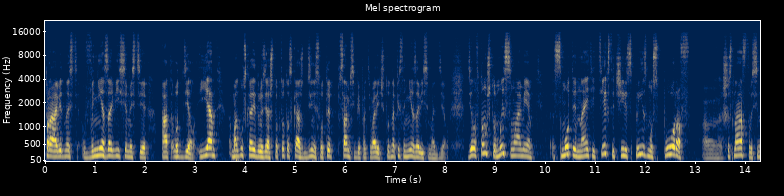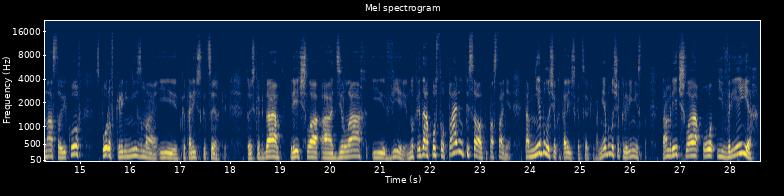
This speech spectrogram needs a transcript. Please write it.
праведность вне зависимости от вот дел. И я могу сказать, друзья, что кто-то скажет, Денис, вот ты сам себе противоречишь. Тут написано независимо от дел. Дело в том, что мы с вами смотрим на эти тексты через призму споров 16-17 веков споров кальвинизма и католической церкви. То есть, когда речь шла о делах и вере. Но когда апостол Павел писал это послание, там не было еще католической церкви, там не было еще кальвинистов. Там речь шла о евреях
